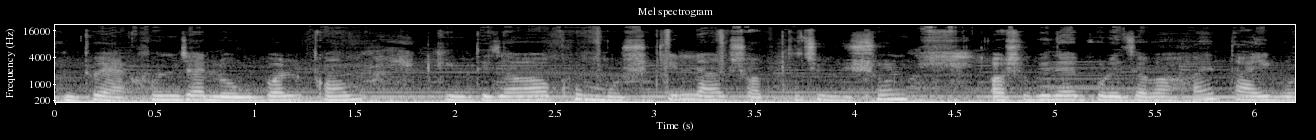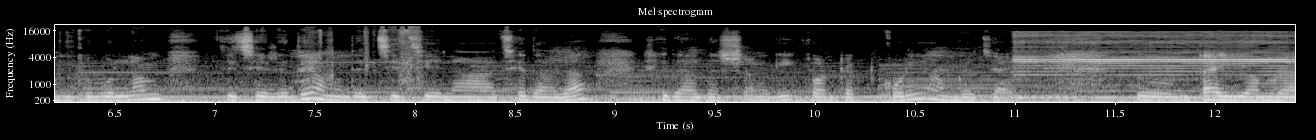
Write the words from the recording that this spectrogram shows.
কিন্তু এখন যা লোকবল কম। কিনতে যাওয়া খুব মুশকিল আর সব কিছু ভীষণ অসুবিধায় পড়ে যাওয়া হয়। তাই বোনকে বললাম যে, ছেড়ে দে, আমাদের যে চেনা আছে দাদা, সে দাদার সঙ্গেই কন্ট্যাক্ট করে আমরা যাই। তো তাই আমরা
